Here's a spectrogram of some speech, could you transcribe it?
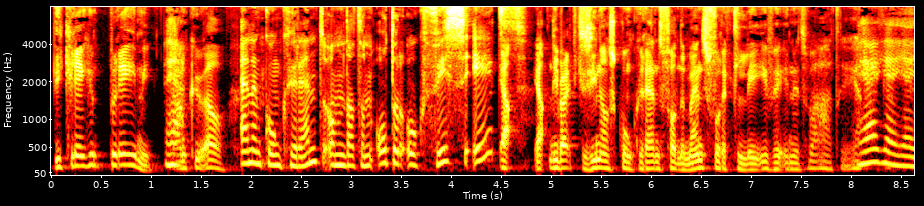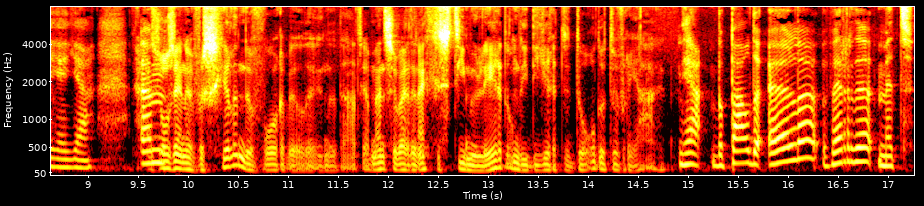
die kreeg een premie. Ja. Dank u wel. En een concurrent, omdat een otter ook vis eet? Ja, ja, die werd gezien als concurrent van de mens voor het leven in het water. Ja. ja, ja, ja. ja, ja. En Ehm, Zo zijn er verschillende voorbeelden, inderdaad. Ja, mensen werden echt gestimuleerd om die dieren te doden, te verjagen. ja, bepaalde uilen werden met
